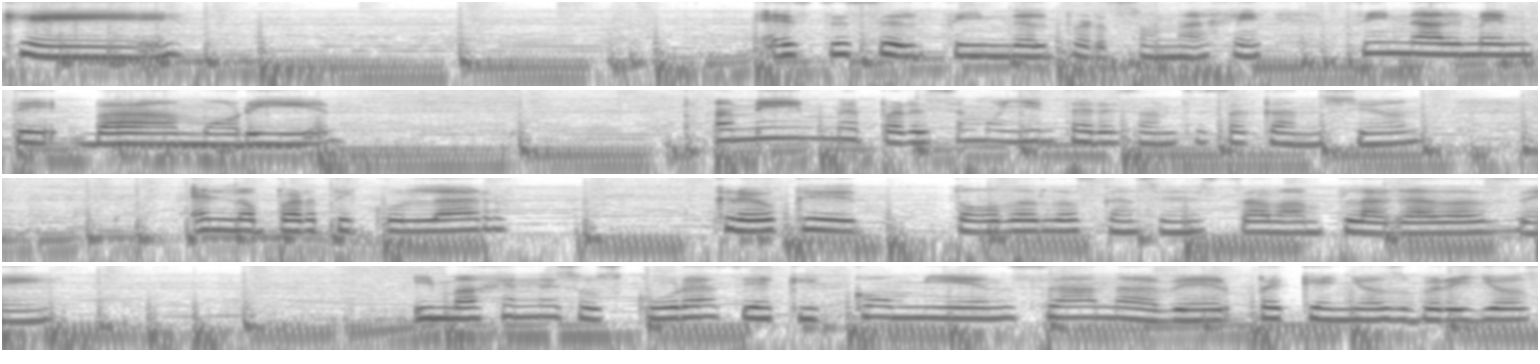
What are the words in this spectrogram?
que este es el fin del personaje. Finalmente va a morir. A mí me parece muy interesante esta canción. En lo particular, creo que todas las canciones estaban plagadas de imágenes oscuras y aquí comienzan a ver pequeños brillos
